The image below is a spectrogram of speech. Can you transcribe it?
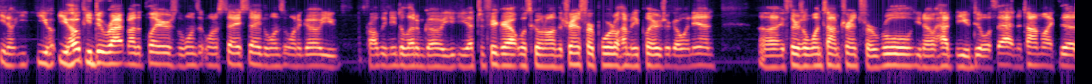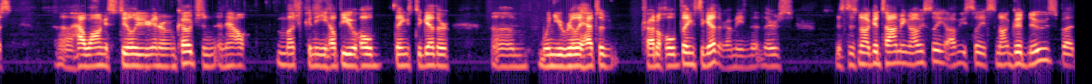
you know, you, you hope you do right by the players, the ones that want to stay, stay, the ones that want to go, you probably need to let them go. You, you have to figure out what's going on in the transfer portal, how many players are going in. Uh, if there's a one-time transfer rule, you know, how do you deal with that in a time like this? Uh, how long is Steele your interim coach, and, and how much can he help you hold things together um, when you really have to try to hold things together? I mean, there's this is not good timing. Obviously, obviously, it's not good news, but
